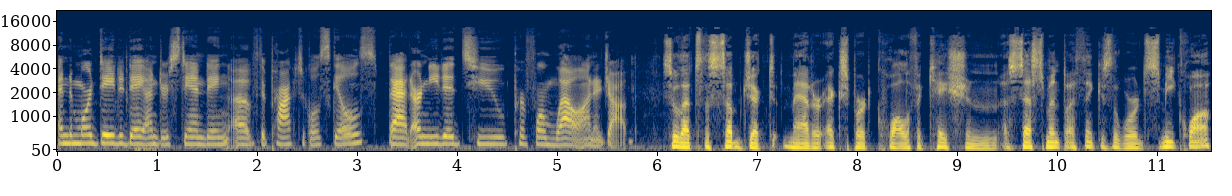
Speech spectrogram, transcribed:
and a more day to day understanding of the practical skills that are needed to perform well on a job. So that's the subject matter expert qualification assessment, I think is the word SMEQA.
